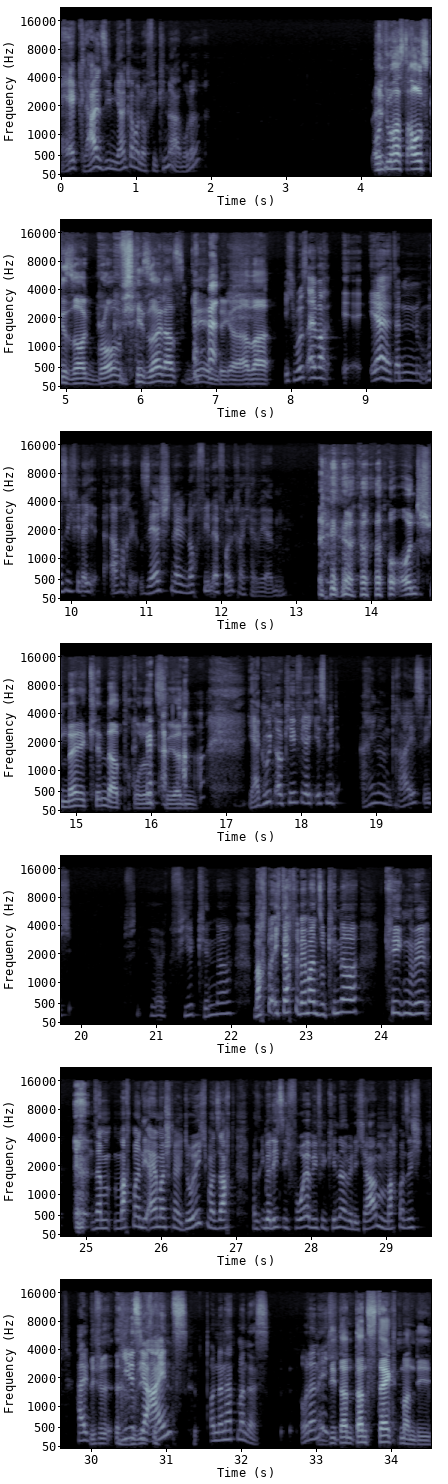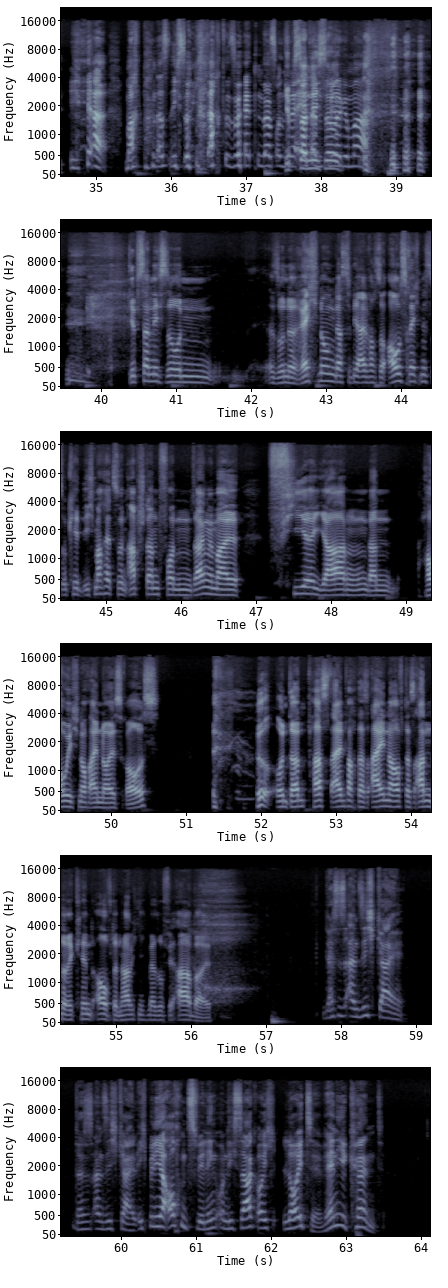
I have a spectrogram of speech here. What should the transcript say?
Hä, klar, in sieben Jahren kann man doch vier Kinder haben, oder? Und du hast ausgesorgt, Bro. Wie soll das gehen, Digga? Aber Ich muss einfach, äh, ja, dann muss ich vielleicht einfach sehr schnell noch viel erfolgreicher werden. und schnell Kinder produzieren. Ja, gut, okay, vielleicht ist mit 31 vier, vier Kinder. Macht man, ich dachte, wenn man so Kinder kriegen will, dann macht man die einmal schnell durch. Man sagt, man überlegt sich vorher, wie viele Kinder will ich haben, macht man sich halt viel, jedes Jahr eins und dann hat man das. Oder nicht? Die, dann, dann stackt man die. ja, macht man das nicht so? Ich dachte, so hätten das unsere Gibt's Eltern nicht so- früher gemacht. Gibt es da nicht so, ein, so eine Rechnung, dass du dir einfach so ausrechnest, okay, ich mache jetzt so einen Abstand von, sagen wir mal, vier Jahren, dann hau ich noch ein neues raus. Und dann passt einfach das eine auf das andere Kind auf. Dann habe ich nicht mehr so viel Arbeit. Das ist an sich geil. Das ist an sich geil. Ich bin ja auch ein Zwilling und ich sag euch, Leute, wenn ihr könnt,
